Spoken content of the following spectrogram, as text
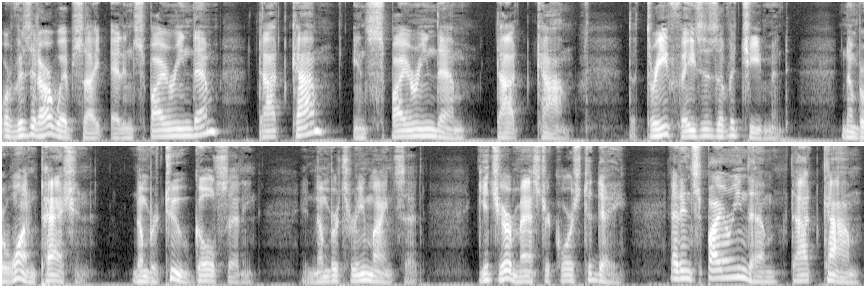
or visit our website at inspiringthem.com. Inspiringthem.com. The three phases of achievement. Number one, passion. Number two, goal setting. And number three, mindset. Get your master course today at inspiringthem.com.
